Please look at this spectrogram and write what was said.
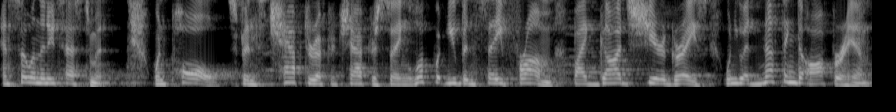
And so in the New Testament, when Paul spends chapter after chapter saying, Look what you've been saved from by God's sheer grace, when you had nothing to offer him,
